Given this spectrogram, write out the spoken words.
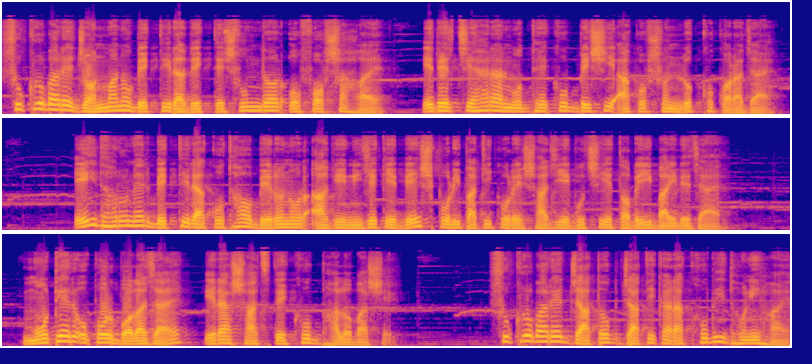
শুক্রবারে জন্মানো ব্যক্তিরা দেখতে সুন্দর ও ফর্সা হয়। এদের চেহারার মধ্যে খুব বেশি আকর্ষণ লক্ষ্য করা যায়। এই ধরনের ব্যক্তিরা কোথাও বেরোনোর আগে নিজেকে বেশ পরিপাটি করে সাজিয়ে গুছিয়ে তবেই বাইরে যায়। মোটের ওপর বলা যায়, এরা সাজতে খুব ভালোবাসে। শুক্রবারের জাতক জাতিকারা খুবই ধনী হয়।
